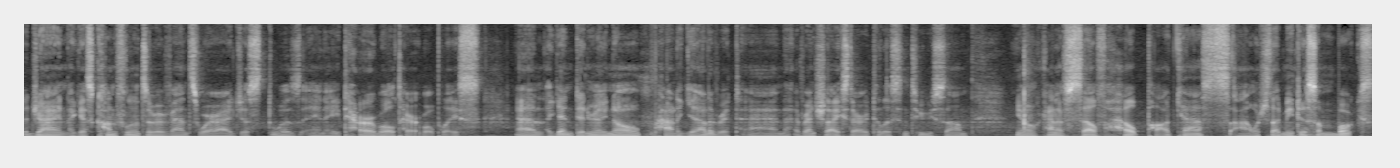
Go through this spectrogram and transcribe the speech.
a giant, I guess, confluence of events where I just was in a terrible, terrible place. And again, didn't really know how to get out of it. And eventually I started to listen to some you know, kind of self-help podcasts, uh, which led me to some books.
